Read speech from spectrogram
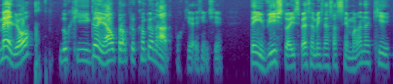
melhor do que ganhar o próprio campeonato, porque a gente tem visto aí, especialmente nessa semana, que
